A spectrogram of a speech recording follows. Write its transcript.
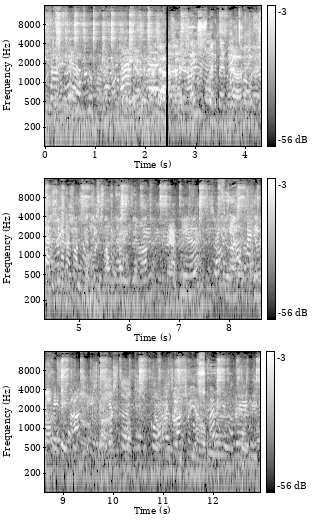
ben ik bij de ja. gewoon prima. Eerst tussenkomen.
